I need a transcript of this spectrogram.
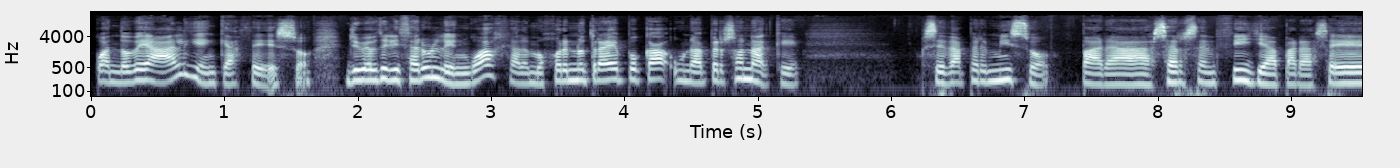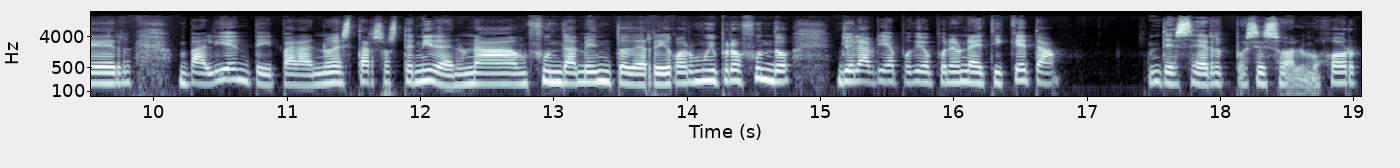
cuando vea a alguien que hace eso. Yo voy a utilizar un lenguaje. A lo mejor en otra época una persona que se da permiso para ser sencilla, para ser valiente y para no estar sostenida en un fundamento de rigor muy profundo, yo le habría podido poner una etiqueta de ser, pues eso, a lo mejor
